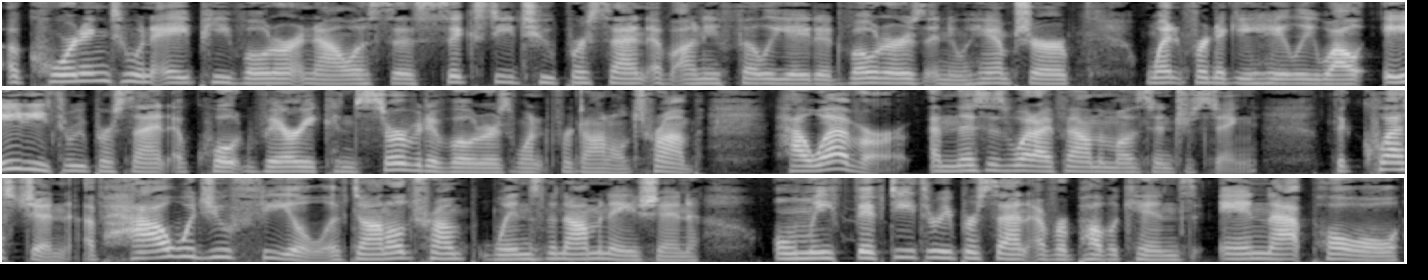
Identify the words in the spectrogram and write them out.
According to an AP voter analysis, 62% of unaffiliated voters in New Hampshire went for Nikki Haley, while 83% of quote, very conservative voters went for Donald Trump. However, and this is what I found the most interesting, the question of how would you feel if Donald Trump wins the nomination only 53% of Republicans in that poll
